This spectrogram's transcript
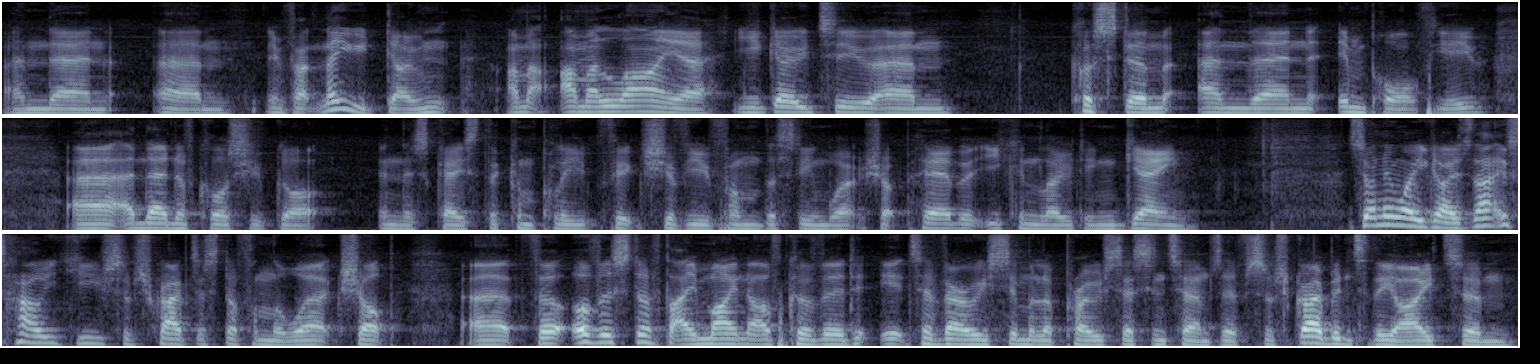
and then um, in fact no you don't. I'm a, I'm a liar. You go to um, custom and then import view uh, and then, of course, you've got, in this case, the complete fixture view from the Steam Workshop here that you can load in game. So anyway, guys, that is how you subscribe to stuff on the workshop. Uh, for other stuff that I might not have covered, it's a very similar process in terms of subscribing to the item,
